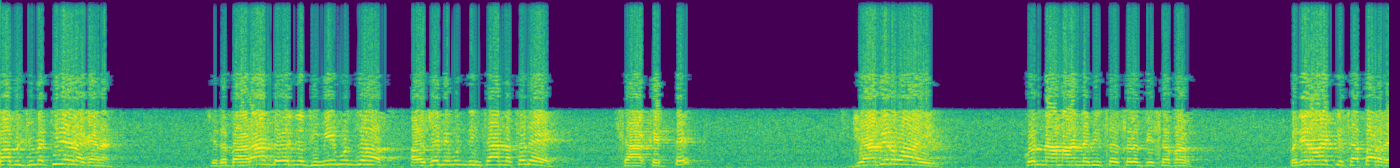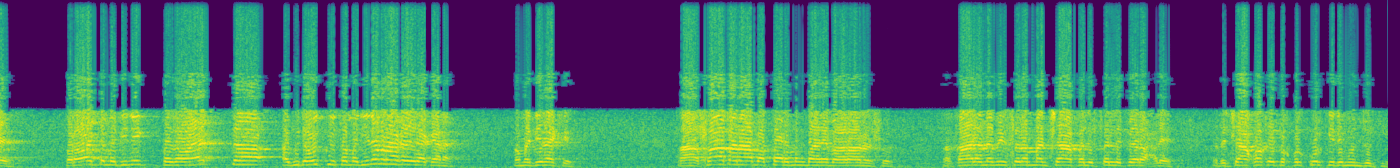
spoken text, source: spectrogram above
باب الجمعه کې ویل کنه چې د باران د وجه جمعې مونږ او جمعې مونږ د انسان نه څه ده ساقط ده جابر وايي كنا مع النبي صلى الله عليه وسلم في سفر په دې روایت کې سفر ده پر روایت مدینه په روایت ابو داود کې سم مدینه راغلی دا کنه په مدینه کې فاصابنا مطر من باندې باران شو فقال النبي صلى الله عليه وسلم من شاء فليصلي في رحله دا چا خو په خپل کور کې د منځو کې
